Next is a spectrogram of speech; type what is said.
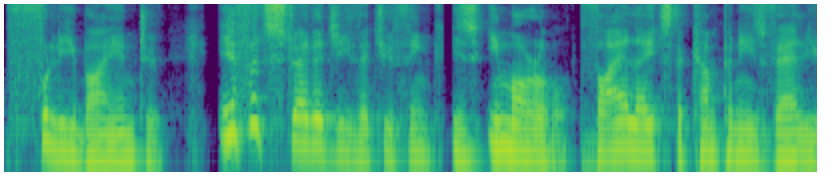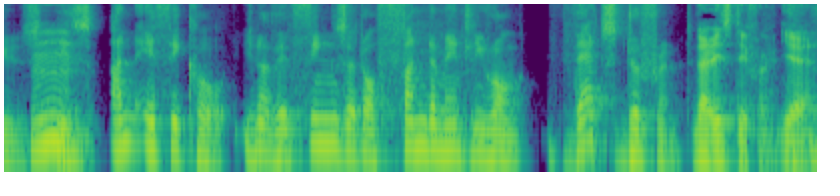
fully buy into. If it's strategy that you think is immoral, violates the company's values, mm. is unethical, you know, there are things that are fundamentally wrong, that's different. That is different, yeah.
